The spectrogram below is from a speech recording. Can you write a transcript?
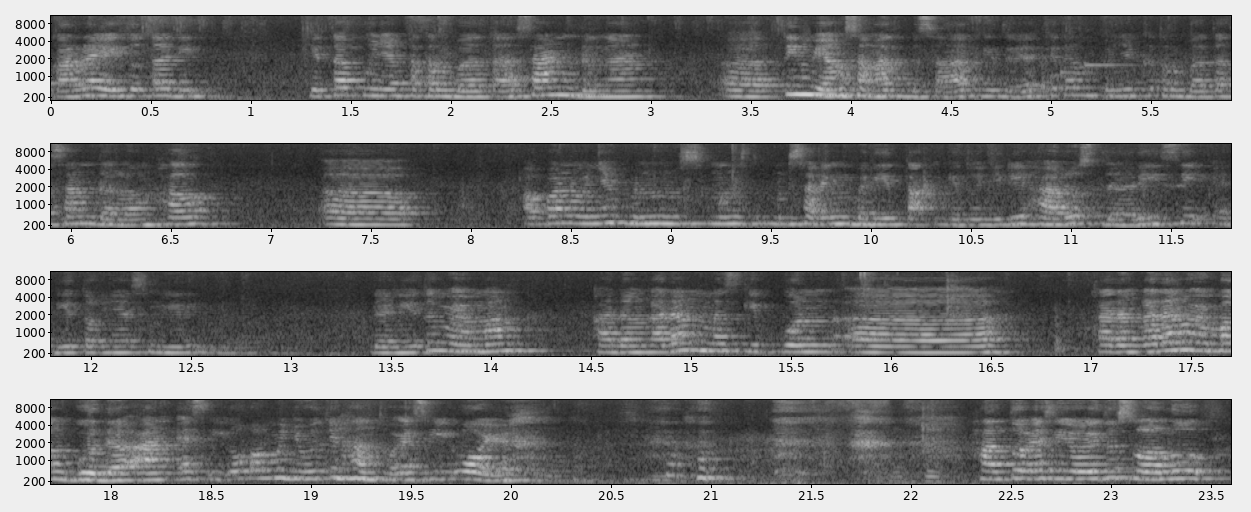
Karena itu tadi kita punya keterbatasan dengan uh, tim yang sangat besar gitu ya. Kita punya keterbatasan dalam hal uh, apa namanya mensaring berita gitu. Jadi harus dari si editornya sendiri gitu. dan itu memang kadang-kadang meskipun uh, kadang-kadang memang godaan SEO kamu nyebutnya hantu SEO ya? Hantu SEO itu selalu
